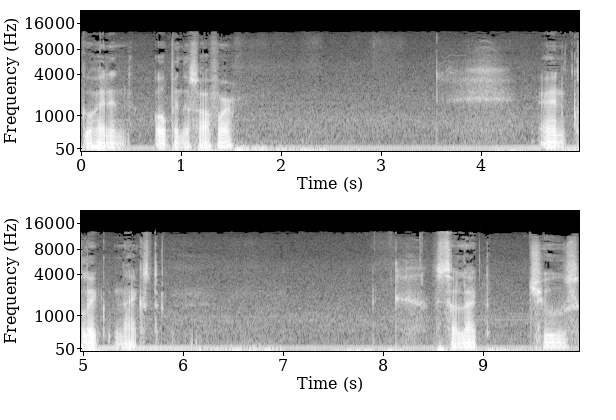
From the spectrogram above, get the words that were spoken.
Go ahead and open the software and click next select choose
